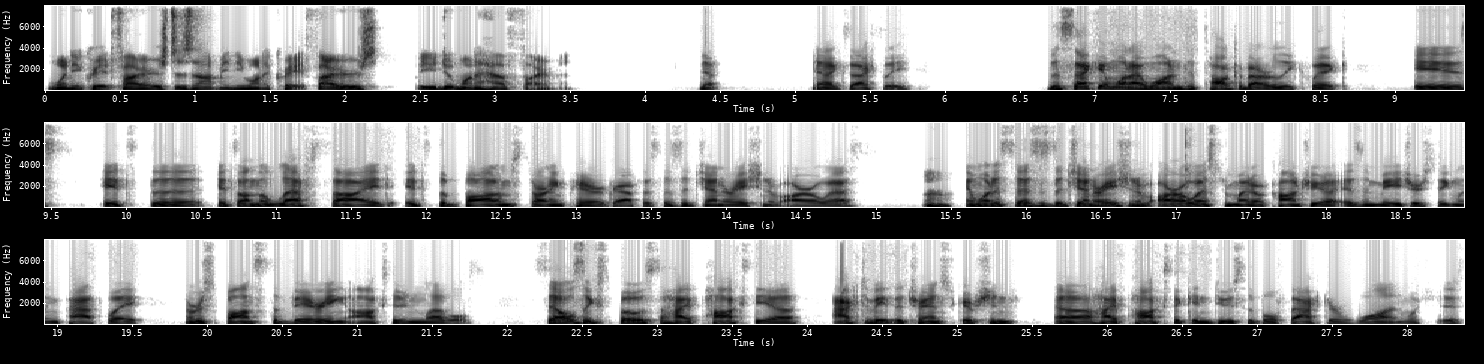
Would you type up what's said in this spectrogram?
when you create fires does not mean you want to create fires, but you do want to have firemen. Yep. Yeah, exactly. The second one I wanted to talk about really quick is it's the it's on the left side. It's the bottom starting paragraph. This is a generation of ROS. Uh-huh. And what it says is the generation of ROS from mitochondria is a major signaling pathway in response to varying oxygen levels. Cells exposed to hypoxia activate the transcription uh, hypoxic inducible factor 1, which is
